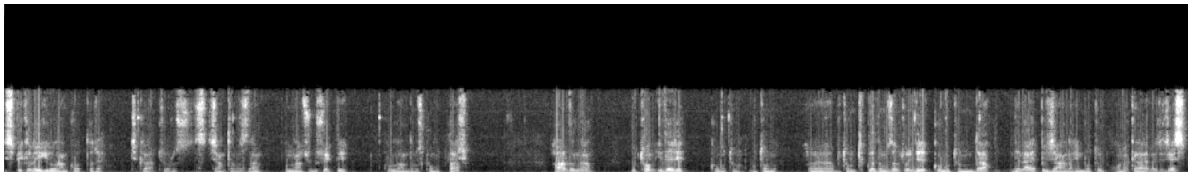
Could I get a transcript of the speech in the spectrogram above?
speaker ile ilgili olan kodları çıkartıyoruz çantamızdan. Bunlar çünkü sürekli kullandığımız komutlar. Ardından buton ileri komutu, buton e, butonu tıkladığımızda buton ileri komutunda neler yapacağını embot'un ona karar vereceğiz.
